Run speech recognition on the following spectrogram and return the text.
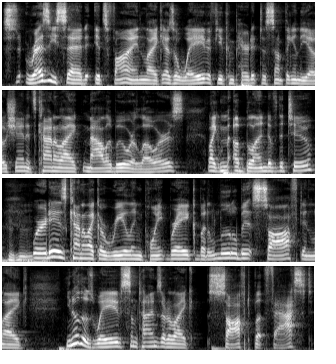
Resi said it's fine. Like as a wave, if you compared it to something in the ocean, it's kind of like Malibu or Lowers, like a blend of the 2 mm-hmm. where it is kind of like a reeling point break, but a little bit soft and like, you know, those waves sometimes that are like soft but fast.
